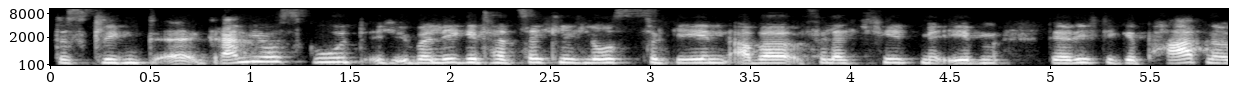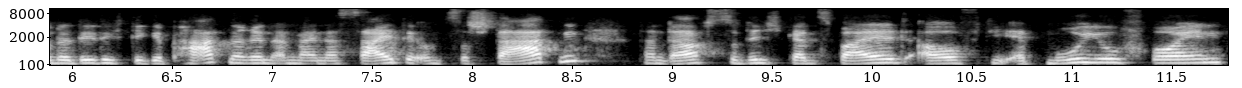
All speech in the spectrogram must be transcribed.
das klingt äh, grandios gut, ich überlege tatsächlich loszugehen, aber vielleicht fehlt mir eben der richtige Partner oder die richtige Partnerin an meiner Seite, um zu starten, dann darfst du dich ganz bald auf die App Mojo freuen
